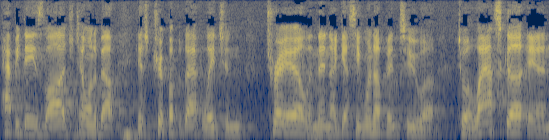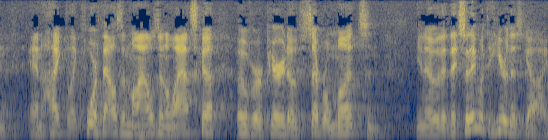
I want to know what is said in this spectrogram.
Happy Days Lodge telling about his trip up the Appalachian Trail, and then I guess he went up into uh, to Alaska and and hiked like 4,000 miles in Alaska over a period of several months. And you know, they, so they went to hear this guy.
